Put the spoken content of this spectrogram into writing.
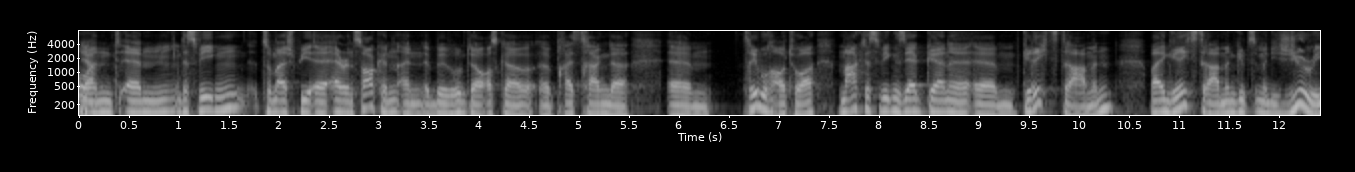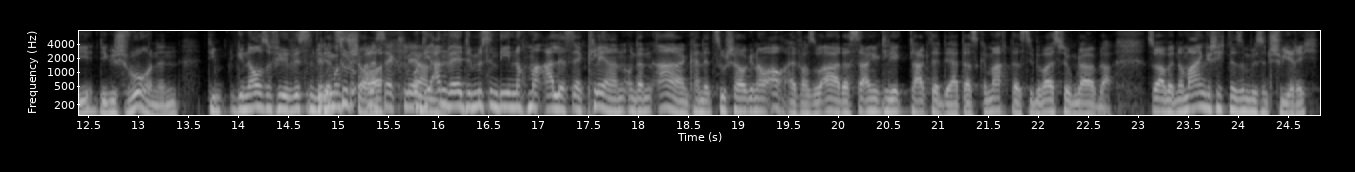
Ja. Und ähm, deswegen zum Beispiel äh, Aaron Sorkin, ein äh, berühmter Oscar-preisttragender ähm, Drehbuchautor, mag deswegen sehr gerne ähm, Gerichtsdramen, weil in Gerichtsdramen gibt es immer die Jury, die Geschworenen, die genauso viel wissen wie Denen der Zuschauer. Und die Anwälte müssen denen nochmal alles erklären und dann, ah, dann kann der Zuschauer genau auch einfach so, ah, das ist der Angeklagte, der hat das gemacht, das ist die Beweisführung, bla bla bla. So, aber in normalen Geschichten ist es ein bisschen schwierig.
